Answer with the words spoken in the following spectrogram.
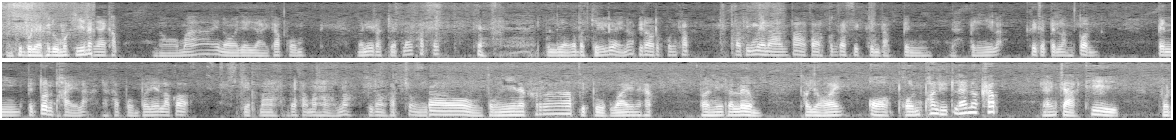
อย่างที่บุเรียให้ดูเมื่อกี้นะไงครับนอไม้นอใหญ่ๆครับ ผมวันนี้เราเก็บแล้วครับบุเรียก็มาเก็บเรื่อยๆเนาะพี่น้องทุกคนครับถ้าทิ้งไม่นานป้าก็เพิ่งกระสิขึ้นแบบเป็นเป็นอย่างนี้ละคือจะเป็นลำต้น เป็นเป็นต้นไผ่ละนะครับ ผมเพราะนั้เราก็เก็บมาไปทำอาหารเนาะพี่น้องครับช่วงนี้เราตรงนี้นะครับที่ปลูกไว้นะครับ ตอนนี้ก็เริ่มทยอยออกผลผลิตแล้วนะครับ หลังจากที่ น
